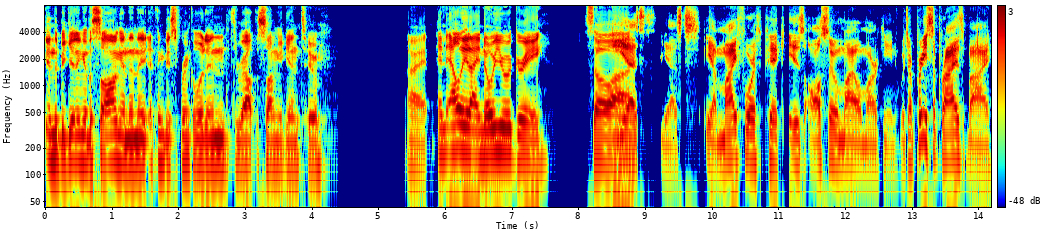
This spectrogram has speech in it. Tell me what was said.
in the beginning of the song, and then they I think they sprinkle it in throughout the song again too. All right, and Elliot, I know you agree. So uh, yes, yes, yeah. My fourth pick is also mile marking, which I'm pretty surprised by.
